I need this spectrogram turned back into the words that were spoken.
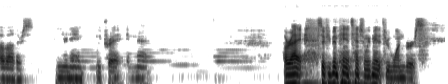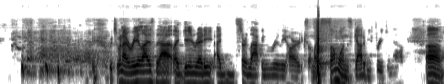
of others. In your name we pray. Amen. All right. So if you've been paying attention, we've made it through one verse. Which, when I realized that, like getting ready, I started laughing really hard because I'm like, someone's got to be freaking out. Um,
